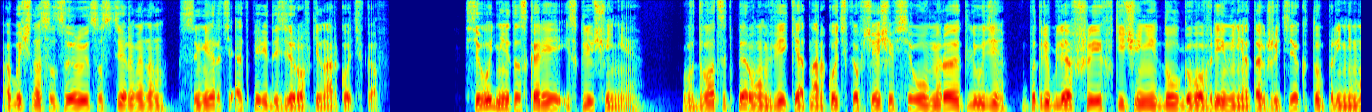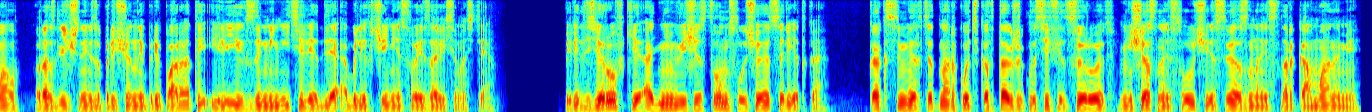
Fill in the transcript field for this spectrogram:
обычно ассоциируется с термином «смерть от передозировки наркотиков». Сегодня это скорее исключение. В 21 веке от наркотиков чаще всего умирают люди, употреблявшие их в течение долгого времени, а также те, кто принимал различные запрещенные препараты или их заменители для облегчения своей зависимости. Передозировки одним веществом случаются редко. Как смерть от наркотиков также классифицируют несчастные случаи, связанные с наркоманами,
